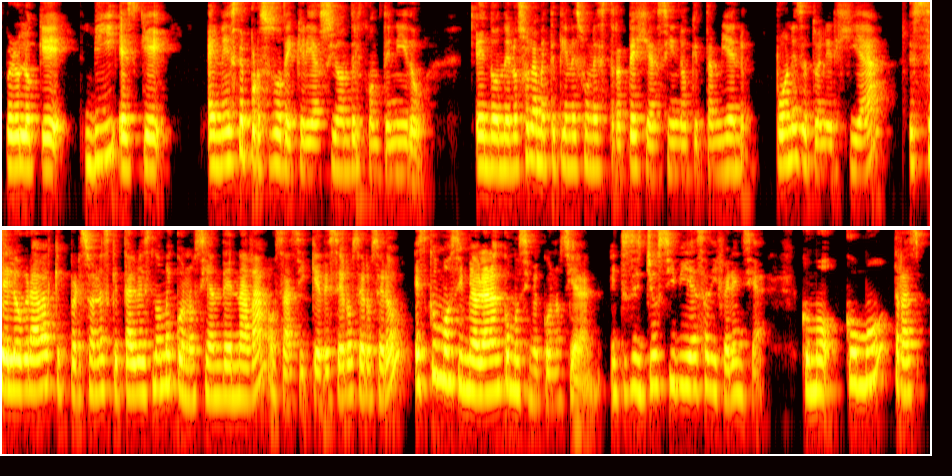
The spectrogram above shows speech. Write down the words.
Pero lo que vi es que en este proceso de creación del contenido, en donde no solamente tienes una estrategia, sino que también pones de tu energía, se lograba que personas que tal vez no me conocían de nada, o sea, así que de cero, cero, cero, es como si me hablaran como si me conocieran. Entonces yo sí vi esa diferencia, como, como, tras,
